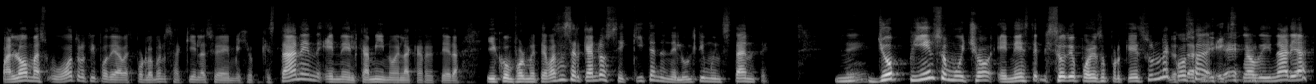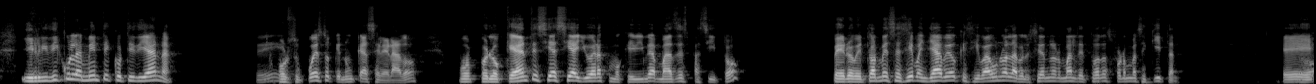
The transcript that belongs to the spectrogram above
palomas u otro tipo de aves, por lo menos aquí en la Ciudad de México, que están en, en el camino, en la carretera, y conforme te vas acercando, se quitan en el último instante. Yo pienso mucho en este episodio por eso, porque es una cosa extraordinaria y ridículamente cotidiana. Por supuesto que nunca he acelerado. Por, lo que antes sí hacía yo era como que iba más despacito, pero eventualmente se iban. Ya veo que si va uno a la velocidad normal, de todas formas se quitan. Eh,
